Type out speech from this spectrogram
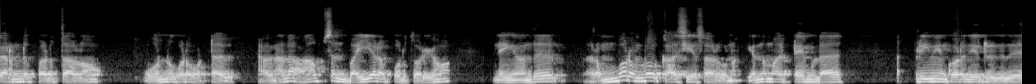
பிறண்டு படுத்தாலும் ஒன்று கூட ஒட்டாது. அதனால ஆப்ஷன் பையரை பொறுத்தவரையும் நீங்கள் வந்து ரொம்ப ரொம்ப காசியஸாக இருக்கணும். எந்த மாதிரி டைமில் ப்ரீமியம் குறைஞ்சிட்டு இருக்குது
